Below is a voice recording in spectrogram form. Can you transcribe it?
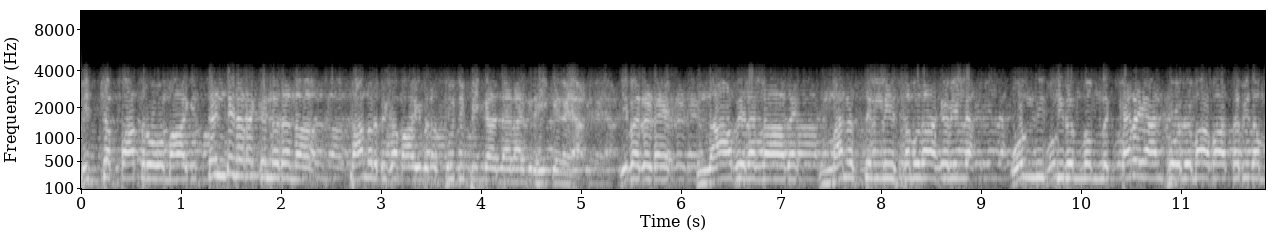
പിച്ചപാത്രവുമായി തെണ്ടി നടക്കുന്നതെന്ന് സാന്ദർഭികമായി ഇവിടെ സൂചിപ്പിക്കാൻ ഞാൻ ആഗ്രഹിക്കുകയാണ്. ഇവരുടെ നാവിലല്ലാതെ മനസ്സിൽ ഈ സമുദായമില്ല. ഒന്നിച്ചിരുന്നൊന്ന് കരയാൻ പോലും ആവാത്ത വിധം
